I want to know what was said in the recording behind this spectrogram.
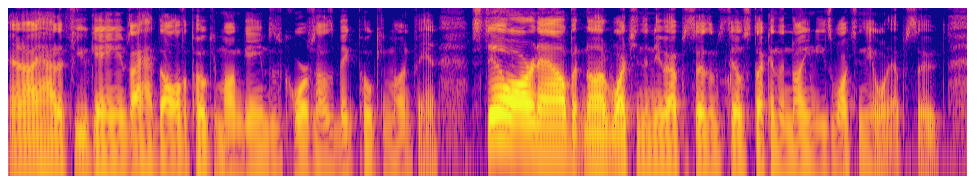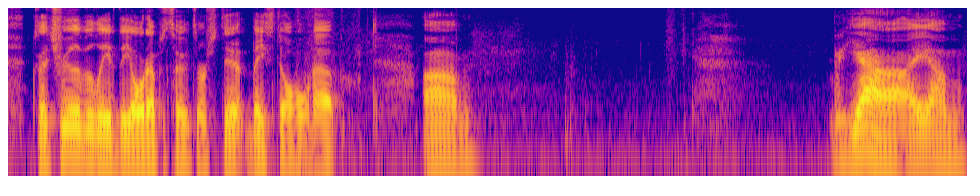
And I had a few games. I had all the Pokemon games, of course. I was a big Pokemon fan. Still are now, but not watching the new episodes. I'm still stuck in the 90s watching the old episodes. Because I truly believe the old episodes are still, they still hold up. Um, but yeah, I um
